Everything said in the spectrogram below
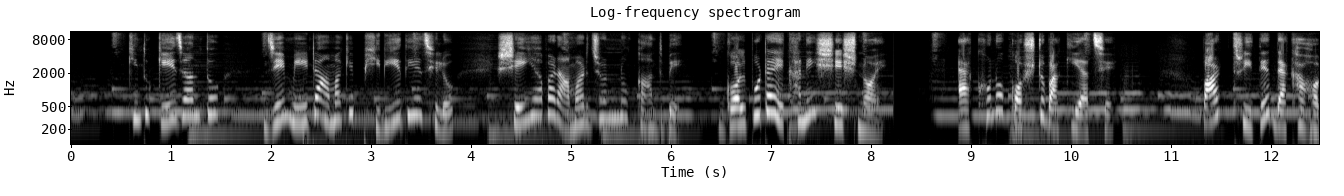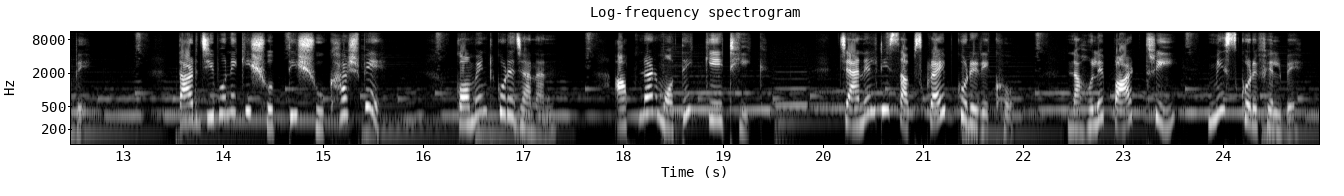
কিন্তু কে জানতো যে মেয়েটা আমাকে ফিরিয়ে দিয়েছিল, সেই আবার আমার জন্য কাঁদবে। গল্পটা এখানেই শেষ নয়। এখনও কষ্ট বাকি আছে। পার্ট থ্রিতে দেখা হবে। তার জীবনে কি সত্যি সুখ আসবে? কমেন্ট করে জানান। আপনার মতে কে ঠিক? চ্যানেলটি সাবস্ক্রাইব করে রেখো। না হলে পার্ট থ্রি মিস করে ফেলবে।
